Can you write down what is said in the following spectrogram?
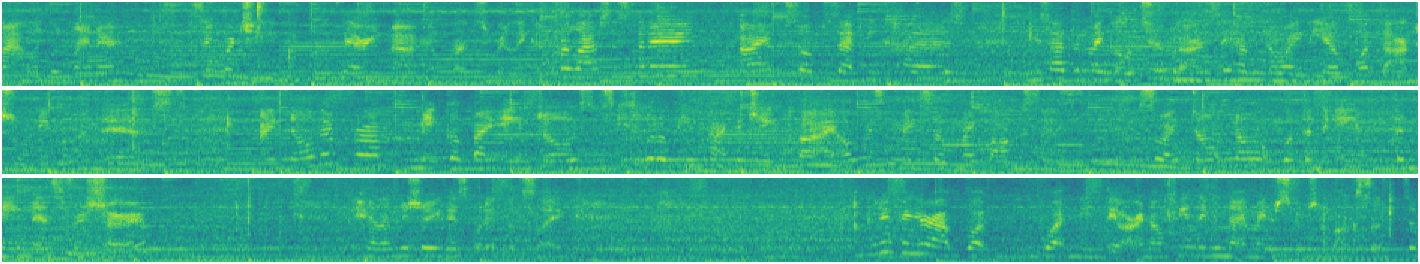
matte liquid liner. Super cheap very matte it works really good. For lashes today I am so upset because these have been my go-to but honestly have no idea what the actual name of it is. I know they're from Makeup by Angels, this cute little pink packaging, but I always mix up my boxes, so I don't know what the name the name is for sure. Here let me show you guys what it looks like. I'm gonna figure out what what name they are and i'll be leaving that in my description box so do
